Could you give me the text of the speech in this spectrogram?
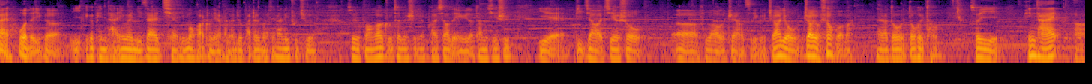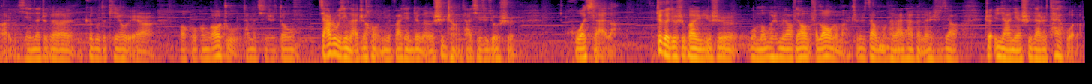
带货的一个一一个平台，因为你在潜移默化中间可能就把这个东西安利出去了，所以广告主特别是一些快消领域的，他们其实也比较接受呃 vlog 这样子一个，只要有只要有效果嘛，大家都都会投。所以平台啊，以前的这个各路的 KOL，包括广告主，他们其实都加入进来之后，你会发现这个市场它其实就是火起来了。这个就是关于就是我们为什么要聊 vlog 嘛，就是在我们看来，它可能是叫这一两年实在是太火了。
